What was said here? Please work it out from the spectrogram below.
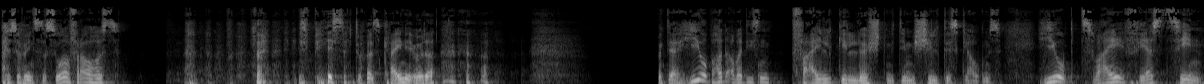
Also wenn du so eine Frau hast, ist besser, du hast keine, oder? Und der Hiob hat aber diesen Pfeil gelöscht mit dem Schild des Glaubens. Hiob 2, Vers 10.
